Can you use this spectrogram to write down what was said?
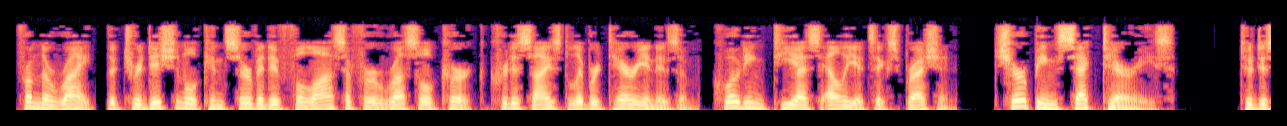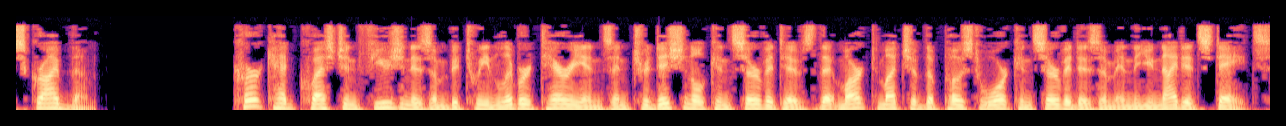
From the right, the traditional conservative philosopher Russell Kirk criticized libertarianism, quoting T.S. Eliot's expression, "'chirping sectaries' to describe them. Kirk had questioned fusionism between libertarians and traditional conservatives that marked much of the post-war conservatism in the United States.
